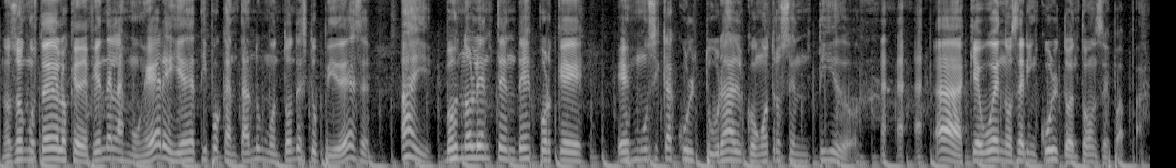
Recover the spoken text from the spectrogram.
no son ustedes los que defienden las mujeres y ese tipo cantando un montón de estupideces. Ay, vos no le entendés porque es música cultural con otro sentido. ah, qué bueno ser inculto entonces, papá.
